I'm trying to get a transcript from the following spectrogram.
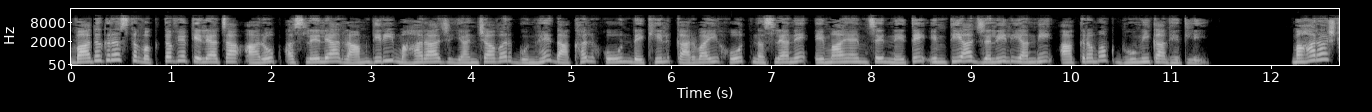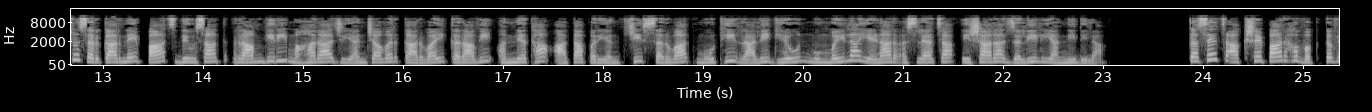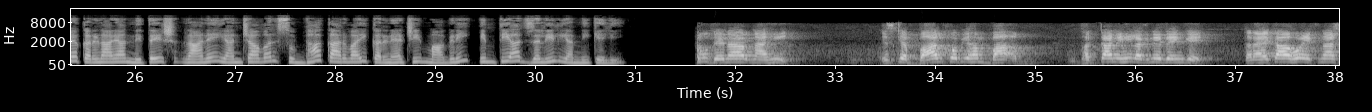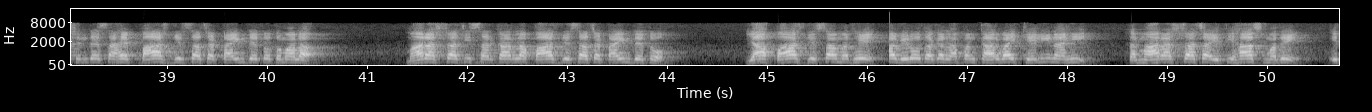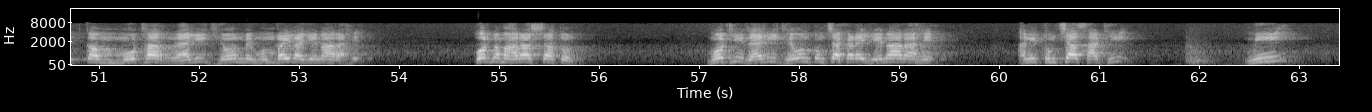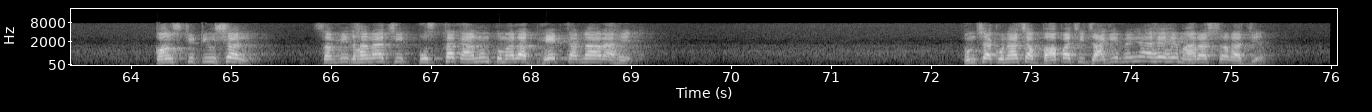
वादग्रस्त वक्तव्य केल्याचा आरोप असलेल्या रामगिरी महाराज यांच्यावर गुन्हे दाखल होऊन देखील कारवाई होत नसल्याने एमआयएमचे नेते इम्तियाज जलील यांनी आक्रमक भूमिका घेतली. महाराष्ट्र सरकारने पाच दिवसात रामगिरी महाराज यांच्यावर कारवाई करावी अन्यथा आतापर्यंतची सर्वात मोठी रॅली घेऊन मुंबईला येणार असल्याचा इशारा जलील यांनी दिला. तसेच आक्षेपार्ह वक्तव्य करणाऱ्या नितेश राणे यांच्यावर सुद्धा कारवाई करण्याची मागणी इम्तियाज जलील यांनी केली. दारू देणार नाही. इसके बाल को भी हम बा- धक्का नहीं लगने देंगे. तर ऐका हो एकनाथ शिंदे साहेब पाच दिवसाचा टाइम देतो तुम्हाला. महाराष्ट्राची सरकारला पाच दिवसाचा टाइम देतो. या पाच दिवसामध्ये विरोध अगर आपण कारवाई केली नाही तर महाराष्ट्राच्या इतिहासमध्ये इतका मोठा रॅली घेऊन मी मुंबईला येणार आहे. पूर्ण महाराष्ट्रातून मोठी रॅली घेऊन तुमच्याकडे येणार आहे. आणि तुमच्यासाठी मी कॉन्स्टिट्यूशन संविधानाची पुस्तक आणून तुम्हाला भेट करणार आहे. तुमच्या कुणाच्या बापाची जागीर नाही आहे हे महाराष्ट्र राज्य.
